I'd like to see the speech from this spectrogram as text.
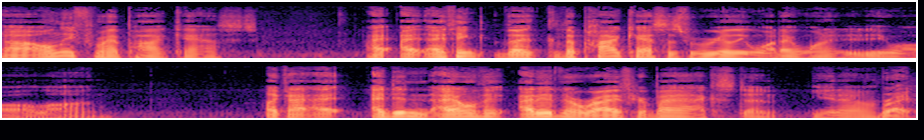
Uh, only for my podcast. I, I, I think the the podcast is really what I wanted to do all along. Like I, I, I didn't I don't think I didn't arrive here by accident, you know. Right.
